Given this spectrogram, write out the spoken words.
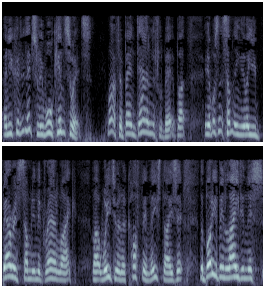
and you could literally walk into it. You might have to bend down a little bit, but it wasn't something where you buried somebody in the ground like like we do in a coffin these days. It, the body had been laid in this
